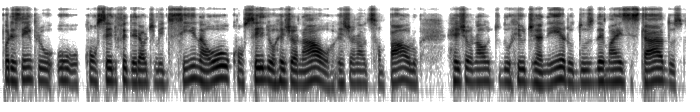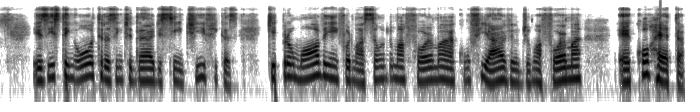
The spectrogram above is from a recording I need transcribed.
por exemplo, o Conselho Federal de Medicina ou o Conselho Regional, Regional de São Paulo, Regional do Rio de Janeiro, dos demais estados. Existem outras entidades científicas que promovem a informação de uma forma confiável, de uma forma é, correta.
